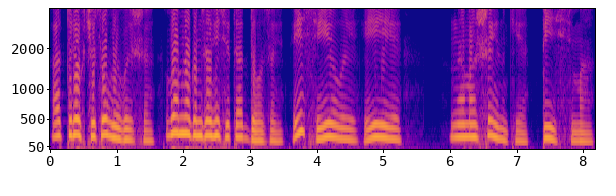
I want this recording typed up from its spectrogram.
От трех часов и выше. Во многом зависит от дозы. И силы, и... На машинке письма,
